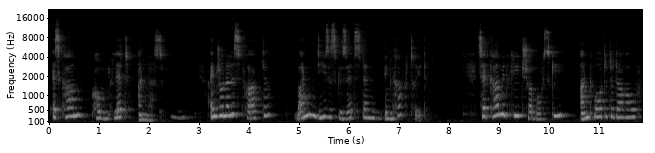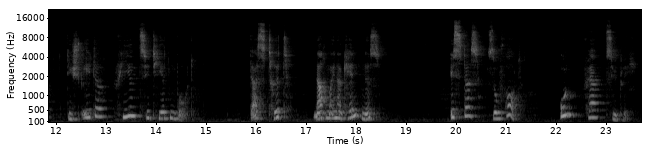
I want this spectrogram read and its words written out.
es kam komplett anders. Ein Journalist fragte, wann dieses Gesetz denn in Kraft trete. ZK-Mitglied Schabowski antwortete darauf die später viel zitierten Worte das tritt nach meiner Kenntnis, ist das sofort, unverzüglich.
